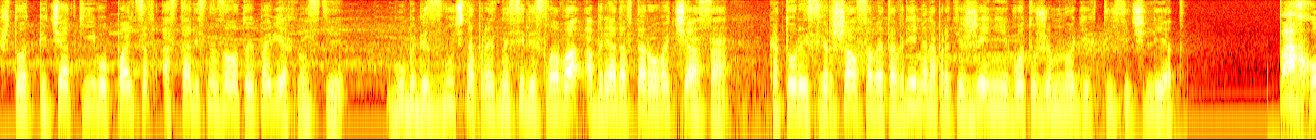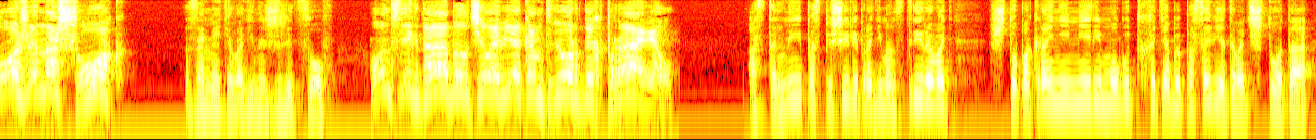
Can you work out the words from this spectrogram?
что отпечатки его пальцев остались на золотой поверхности. Губы беззвучно произносили слова обряда второго часа, который совершался в это время на протяжении вот уже многих тысяч лет. «Похоже на шок!» – заметил один из жрецов. «Он всегда был человеком твердых правил!» Остальные поспешили продемонстрировать, что по крайней мере могут хотя бы посоветовать что-то.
